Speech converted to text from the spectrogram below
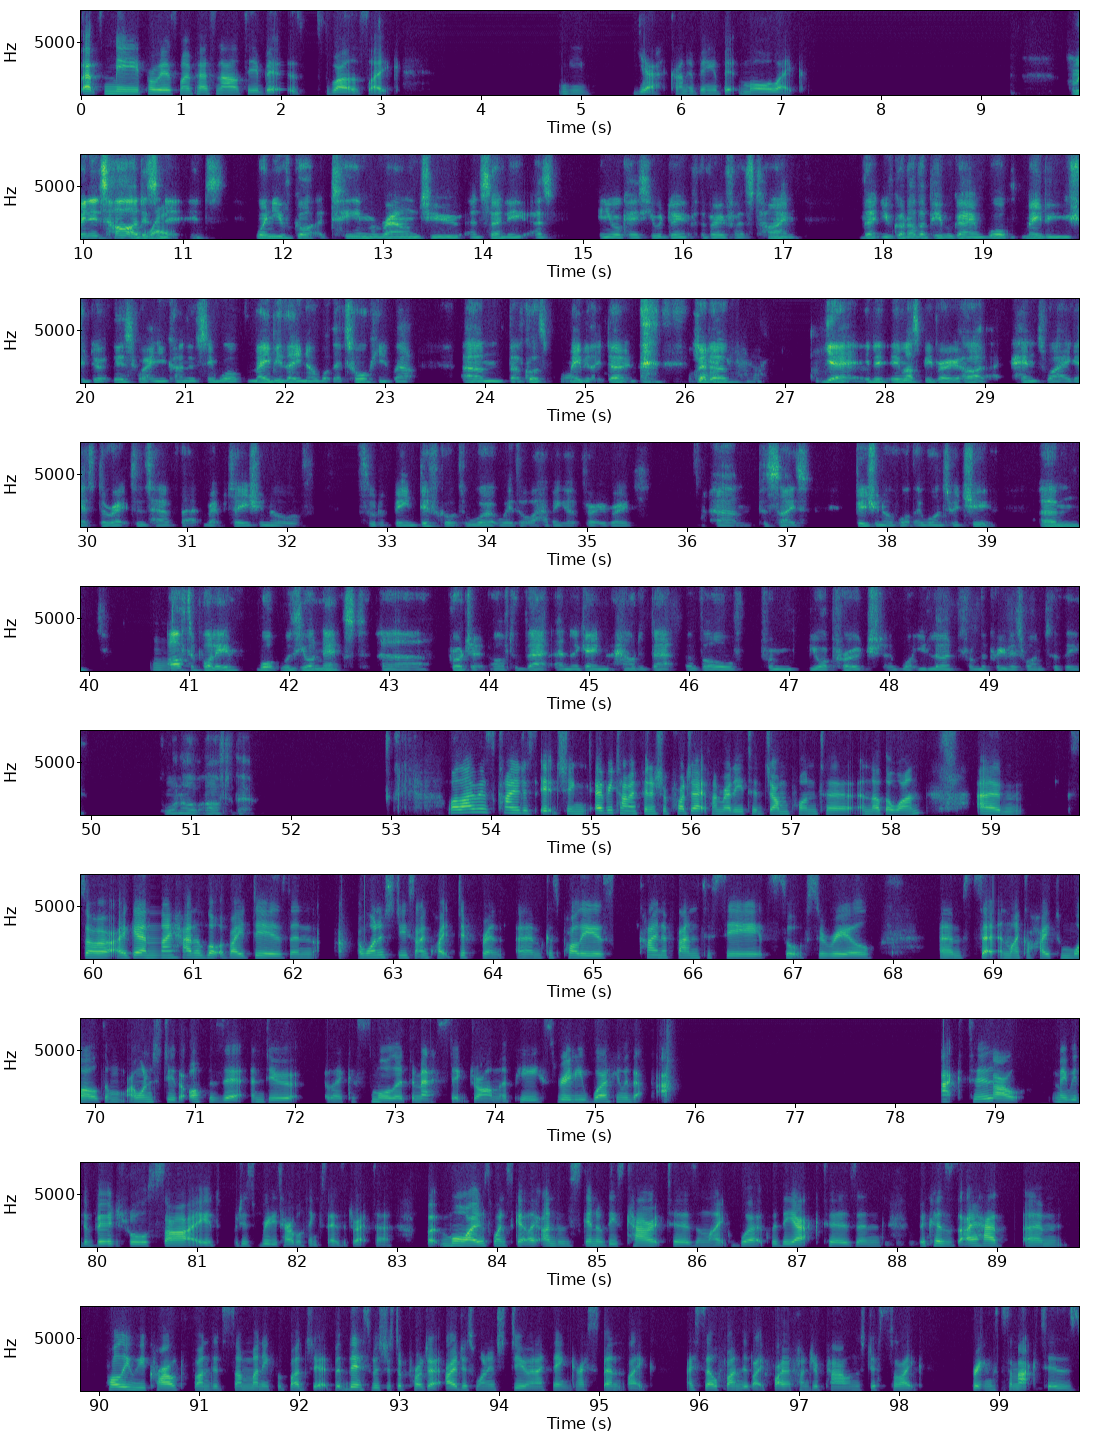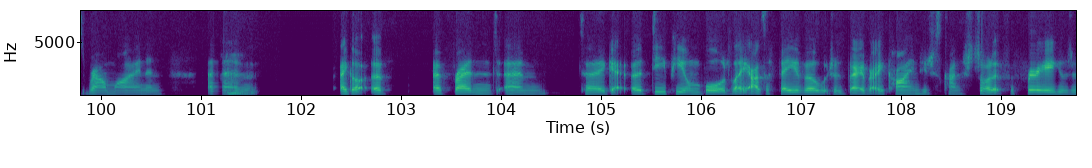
that's me probably as my personality a bit as well as like me, yeah, kind of being a bit more like. I mean, it's hard, isn't it? It's when you've got a team around you, and certainly as in your case, you were doing it for the very first time, that you've got other people going, well, maybe you should do it this way. And you kind of see, well, maybe they know what they're talking about. Um, but of course, yeah. maybe they don't. but um, yeah it, it must be very hard. Hence why I guess directors have that reputation of sort of being difficult to work with or having a very, very um, precise vision of what they want to achieve. Um, mm. After Polly, what was your next uh, project after that? And again, how did that evolve from your approach and what you learned from the previous one to the one after that? Well, I was kind of just itching. Every time I finish a project, I'm ready to jump onto another one. Um, so again, I had a lot of ideas, and I wanted to do something quite different. Because um, Polly is kind of fantasy, it's sort of surreal, um, set in like a heightened world, and I wanted to do the opposite and do like a smaller domestic drama piece, really working with the actors about maybe the visual side, which is really terrible thing to say as a director, but more I just wanted to get like under the skin of these characters and like work with the actors. And because I had um Polly we crowdfunded some money for budget, but this was just a project I just wanted to do. And I think I spent like I self-funded like 500 pounds just to like bring some actors around mine and um mm. I got a, a friend um to get a DP on board like as a favor, which was very, very kind. He just kind of shot it for free. He was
